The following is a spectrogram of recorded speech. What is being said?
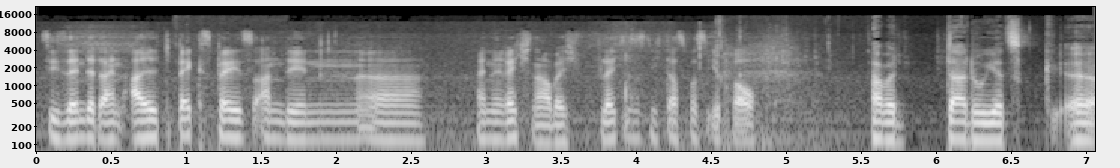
sie sendet ein Alt Backspace an den, äh, den Rechner. Aber ich, vielleicht ist es nicht das, was ihr braucht. Aber da du jetzt äh,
